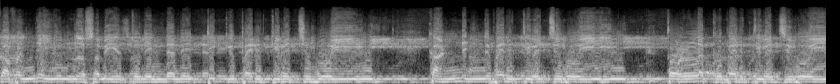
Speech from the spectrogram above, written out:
കഫൻ ചെയ്യുന്ന സമയത്ത് നിന്റെ നെറ്റിക്ക് പരുത്തി വെച്ചുപോയി കണ്ണിന് പരുത്തി വെച്ചുപോയി തൊള്ളക്ക് പരുത്തി വെച്ചുപോയി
